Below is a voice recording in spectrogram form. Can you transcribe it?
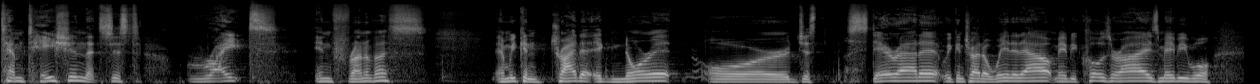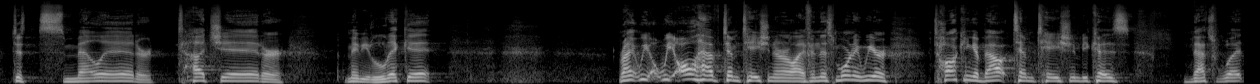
temptation that's just right in front of us, and we can try to ignore it or just stare at it. We can try to wait it out, maybe close our eyes, maybe we'll just smell it or touch it or maybe lick it. Right? We, we all have temptation in our life. And this morning we are talking about temptation because that's what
